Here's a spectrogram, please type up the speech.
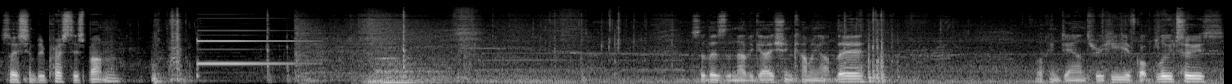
So simply press this button. So there's the navigation coming up there. Looking down through here, you've got Bluetooth,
